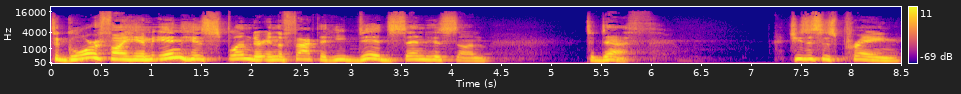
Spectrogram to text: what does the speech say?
to glorify him in his splendor in the fact that he did send his son to death. Jesus is praying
